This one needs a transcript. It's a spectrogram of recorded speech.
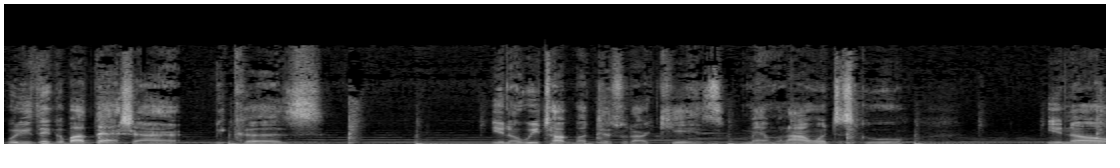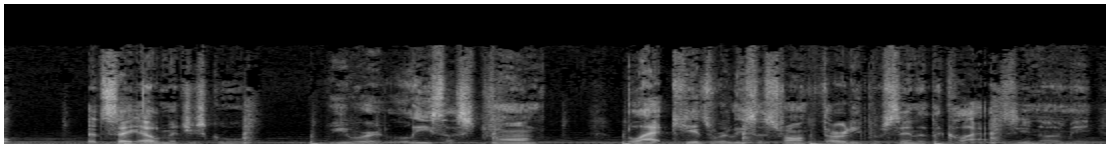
What do you think about that, Shire? Because, you know, we talk about this with our kids. Man, when I went to school, you know, let's say elementary school, we were at least a strong, black kids were at least a strong 30% of the class. You know what I mean?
